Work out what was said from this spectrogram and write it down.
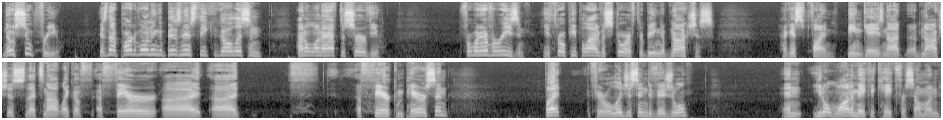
no soup for you. Isn't that part of owning a business that you can go, listen, I don't want to have to serve you? For whatever reason, you throw people out of a store if they're being obnoxious. I guess fine. Being gay is not obnoxious. That's not like a, a fair uh, uh, a fair comparison. But if you're a religious individual and you don't want to make a cake for someone,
